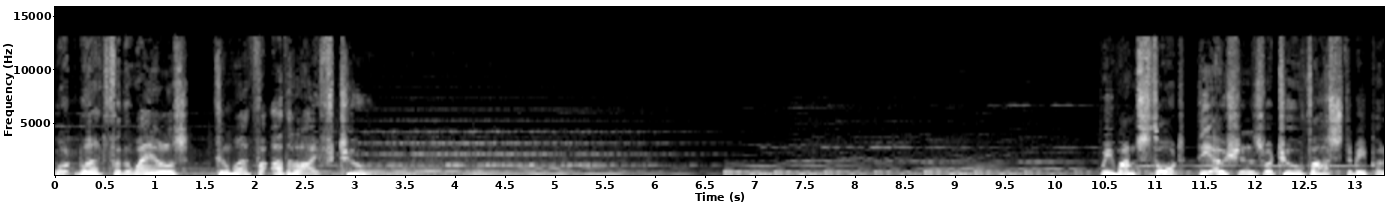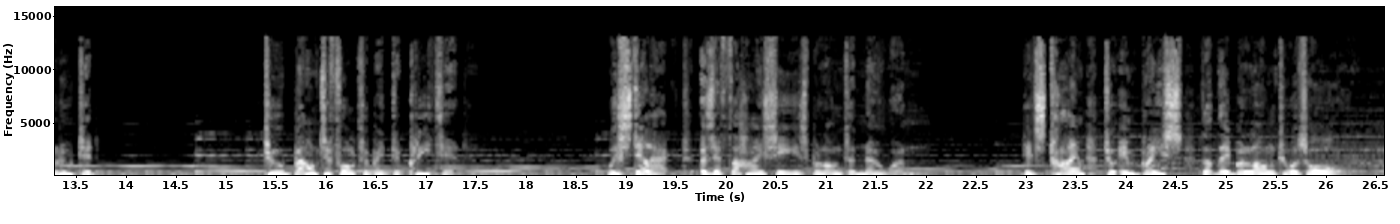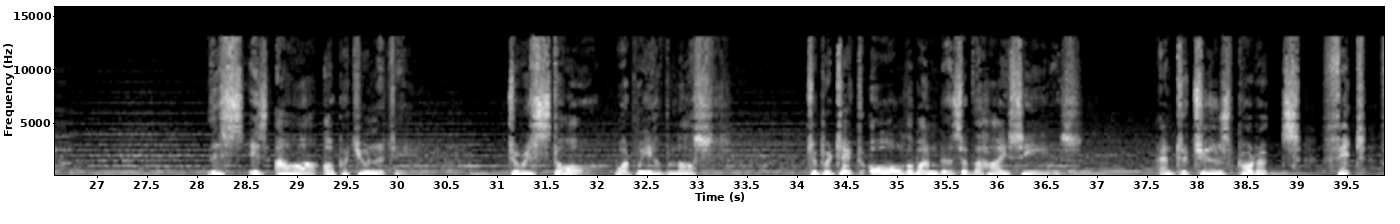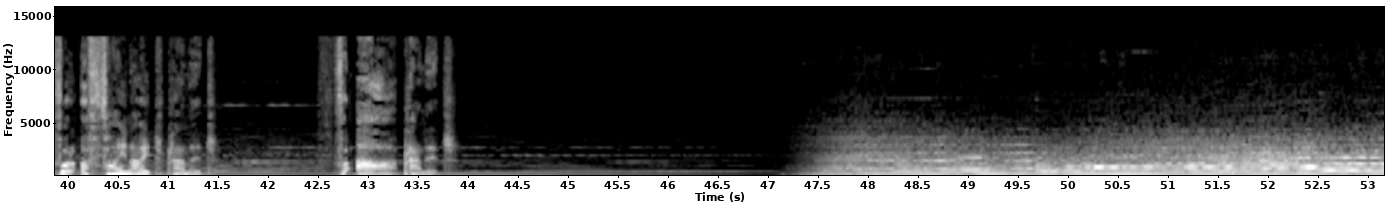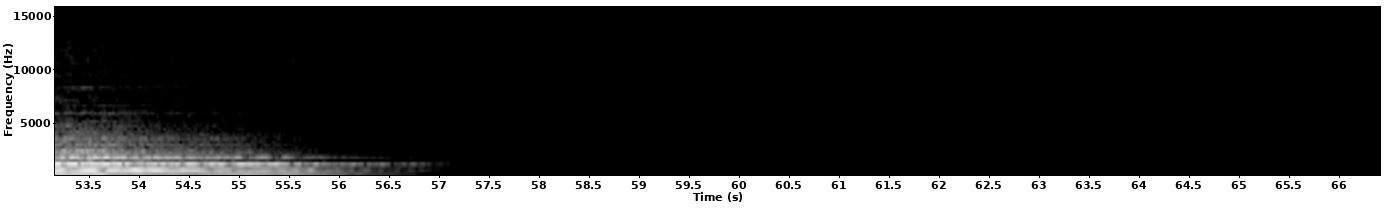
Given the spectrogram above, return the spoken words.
What worked for the whales can work for other life too. We once thought the oceans were too vast to be polluted, too bountiful to be depleted. We still act as if the high seas belong to no one. It's time to embrace that they belong to us all. This is our opportunity to restore what we have lost, to protect all the wonders of the high seas, and to choose products fit for a finite planet, for our planet.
